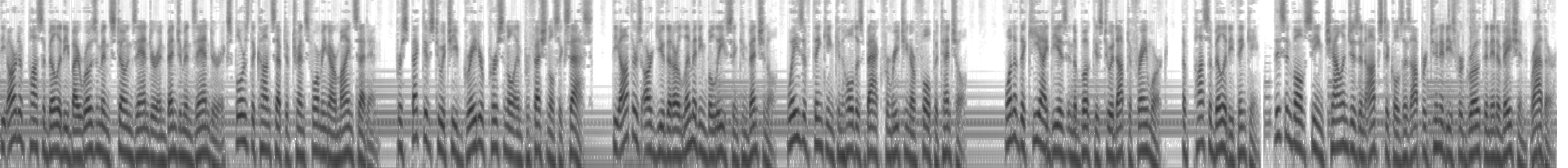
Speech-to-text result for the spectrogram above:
The Art of Possibility by Rosamund Stone Zander and Benjamin Zander explores the concept of transforming our mindset and perspectives to achieve greater personal and professional success. The authors argue that our limiting beliefs and conventional ways of thinking can hold us back from reaching our full potential. One of the key ideas in the book is to adopt a framework of possibility thinking. This involves seeing challenges and obstacles as opportunities for growth and innovation, rather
